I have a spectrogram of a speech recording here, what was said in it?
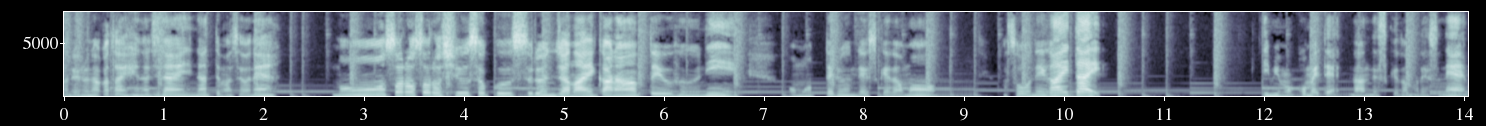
あの世の中大変な時代になってますよね。もうそろそろ収束するんじゃないかなっていうふうに思ってるんですけども、そう願いたい意味も込めてなんですけどもですね、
